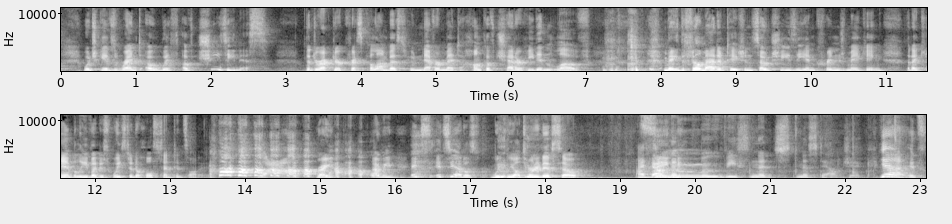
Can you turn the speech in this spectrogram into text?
which gives Rent a whiff of cheesiness. The director, Chris Columbus, who never met a hunk of cheddar he didn't love, made the film adaptation so cheesy and cringe making that I can't believe I just wasted a whole sentence on it. Right? I mean, it's it's Seattle's weekly alternative, so I found the movie n- nostalgic. Yeah, it's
